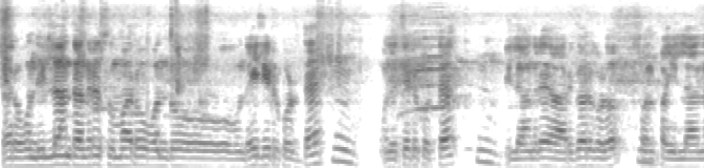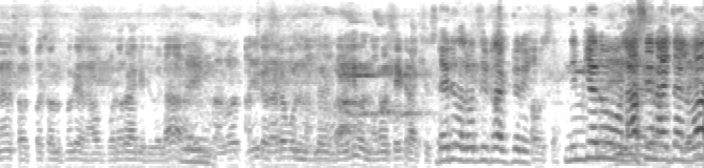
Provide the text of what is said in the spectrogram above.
ಸರ್ ಒಂದು ಇಲ್ಲ ಅಂತಂದ್ರೆ ಸುಮಾರು ಒಂದು ಒಂದು ಐದು ಲೀಟ್ರ್ ಕೊಡುತ್ತೆ ಒಂದು ಹತ್ತು ಲೀಟ್ರ್ ಕೊಡುತ್ತೆ ಹ್ಞೂ ಇಲ್ಲ ಅಂದ್ರೆ ಅರ್ಗರ್ಗಳು ಸ್ವಲ್ಪ ಇಲ್ಲ ಅಂದ್ರೆ ಸ್ವಲ್ಪ ಸ್ವಲ್ಪಗೆ ನಾವು ಬಡವರಾಗಿದ್ವಲ್ಲ ಒಂದು ಡೈಲಿ ಒಂದು ನಲ್ವತ್ತು ಲೀಟ್ರ್ ಹಾಕ್ತೀವಿ ಸರ್. ಡೈರಿ ನಲ್ವತ್ತು ಲೀಟ್ರ್ ಹಾಕ್ತೀರಿ? ನಿಮ್ಗೇನು ಲಾಸ್ ಏನಾಯ್ತಾ ಆಯ್ತಾ ಇಲ್ವಾ?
